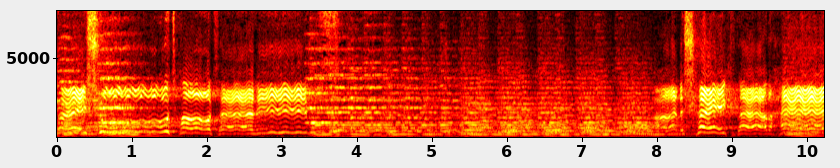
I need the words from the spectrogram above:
They shoot out their lips and shake their heads.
